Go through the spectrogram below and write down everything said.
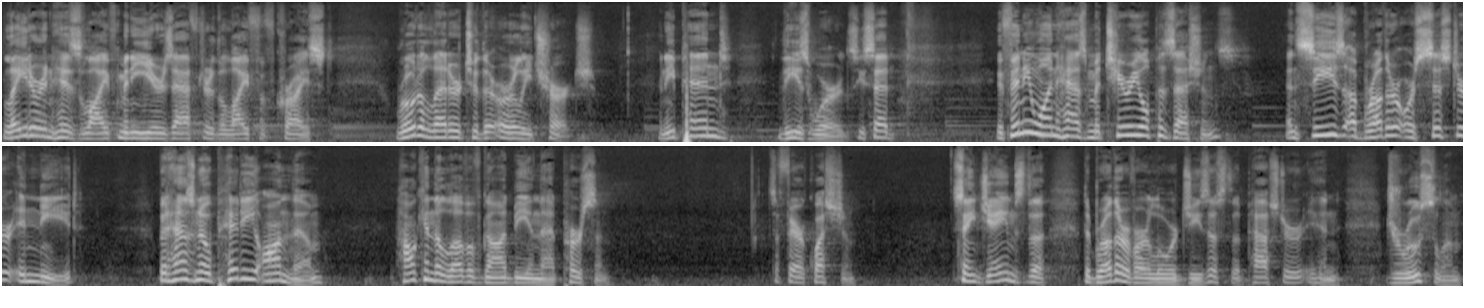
later in his life, many years after the life of Christ, wrote a letter to the early church. And he penned these words He said, If anyone has material possessions and sees a brother or sister in need, but has no pity on them, how can the love of God be in that person? It's a fair question. St. James, the, the brother of our Lord Jesus, the pastor in Jerusalem,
